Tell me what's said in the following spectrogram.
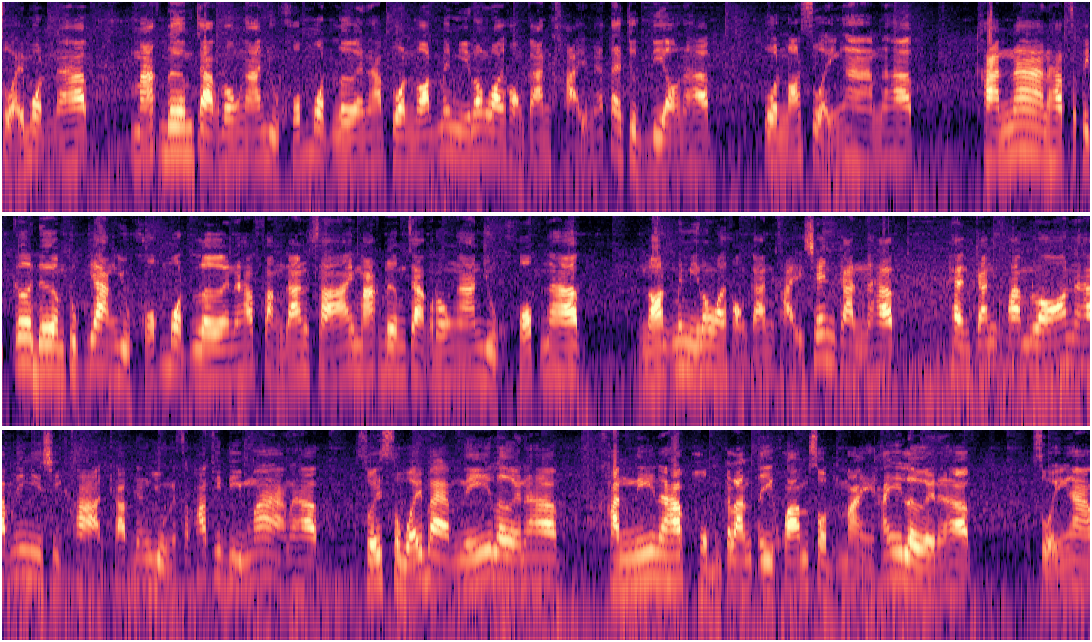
สวยหมดนะครับ มาร์กเดิมจากโรงงานอยู่ครบหมดเลยนะครับ ตัวน็อตไม่มีร่องรอยของการไขแม้แต่จุดเดียวนะครับ ตัวน็อตสวยงามนะครับคานหน้านะครับสติกเกอร์เดิมทุกอย่างอยู่ครบหมดเลยนะครับ ฝั่งด้านซ้ายมาร์กเดิมจากโรงงานอยู่ครบนะครับน็อตไม่มีร่องรอยของการไขเช่นกันนะครับ แผ่นกันความร้อนนะครับ ไม่มีฉีกขาดครับยังอยู่ในสภาพที่ดีมากนะครับ สวยๆแบบนี้เลยนะครับคันนี้นะครับผมการันตีความสดใหม่ให้เลยนะครับ สวยงาม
